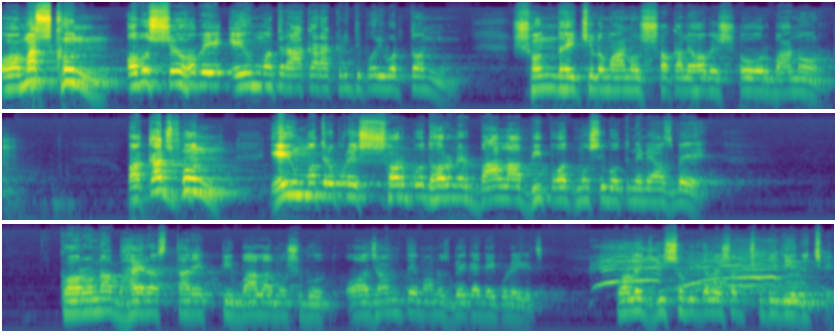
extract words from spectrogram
অমাসখুন অবশ্যই হবে এই উম্মতের আকার আকৃতি পরিবর্তন। সন্ধ্যায় ছিল মানুষ, সকালে হবে সোর বানর। অকাজফুন এই উম্মতের উপরে সর্ব ধরনের বালা, বিপদ, মুসিবত নেমে আসবে। করোনা ভাইরাস তার একটি বালা, মুসিবত। অজান্তে মানুষ বেকায়দায় পড়ে গেছে। কলেজ, বিশ্ববিদ্যালয় সব ছুটি দিয়ে দিচ্ছে।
